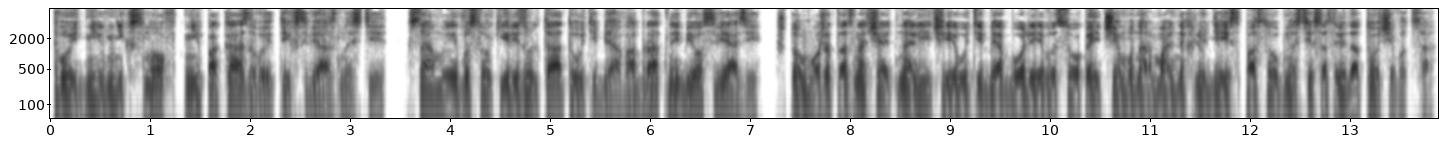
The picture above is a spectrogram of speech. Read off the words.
Твой дневник снов не показывает их связности. Самые высокие результаты у тебя в обратной биосвязи, что может означать наличие у тебя более высокой, чем у нормальных людей, способности сосредоточиваться.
